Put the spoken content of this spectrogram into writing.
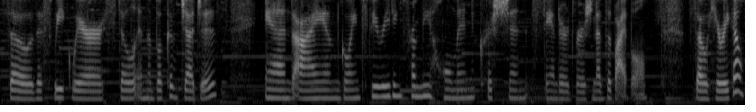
So, this week we're still in the book of Judges, and I am going to be reading from the Holman Christian Standard Version of the Bible. So, here we go.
